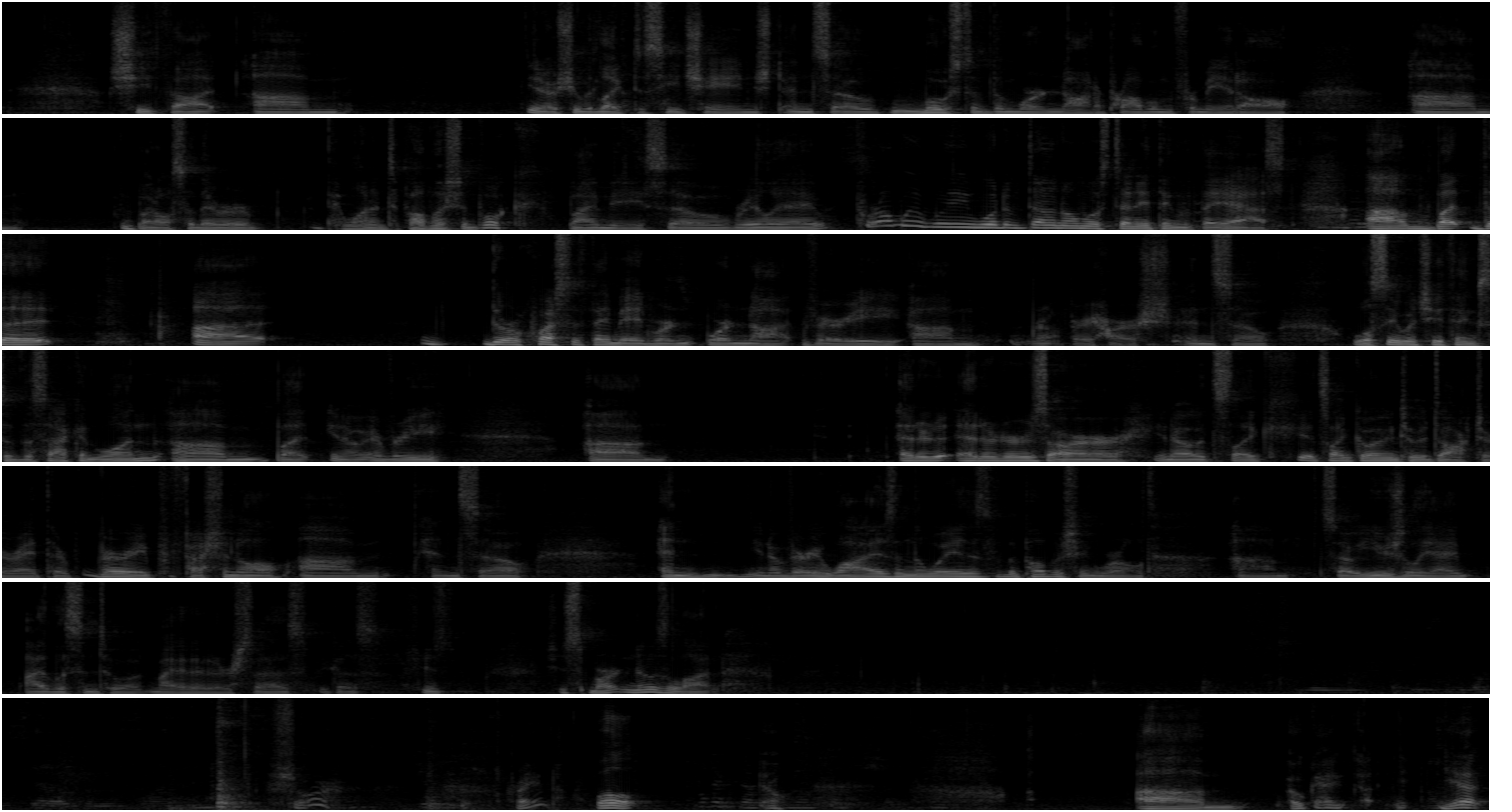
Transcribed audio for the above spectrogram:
she thought um, you know she would like to see changed. And so most of them were not a problem for me at all. Um, but also they were they wanted to publish a book by me, so really I probably would have done almost anything that they asked. Um, but the uh, the requests that they made were, were not very um, not very harsh, and so we'll see what she thinks of the second one. Um, but you know, every um, edit- editors are you know it's like it's like going to a doctor, right? They're very professional, um, and so and you know very wise in the ways of the publishing world. Um, so usually I, I listen to what my editor says because she's she's smart and knows a lot. Sure. Right. Well. oh. Um, okay. Yeah.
